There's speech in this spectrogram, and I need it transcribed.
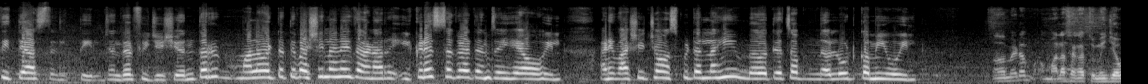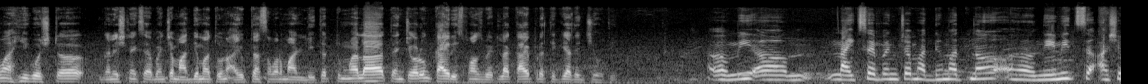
तिथे असतील जनरल फिजिशियन तर मला वाटतं ते वाशीला नाही जाणार. इकडेच सगळं त्यांचं हे होईल. आणि वाशीच्या हॉस्पिटललाही त्याचा लोड कमी होईल. मॅडम मला सांगा तुम्ही जेव्हा ही गोष्ट गणेश नाईक साहेबांच्या माध्यमातून आयुक्तांसमोर मांडली तर तुम्हाला त्यांच्याकडून काय रिस्पॉन्स भेटला? काय प्रतिक्रिया त्यांची होती? मी नाईक साहेबांच्या माध्यमातून नेहमीच असे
